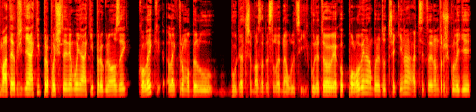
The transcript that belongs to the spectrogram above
Máte určitě nějaký propočty nebo nějaký prognózy, kolik elektromobilů bude třeba za 10 let na ulicích? Bude to jako polovina, bude to třetina, ať si to jenom trošku lidi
